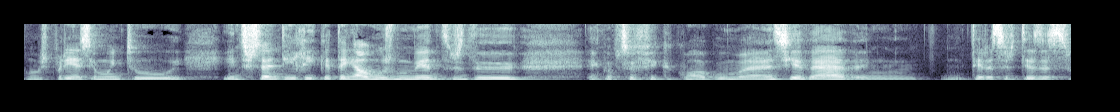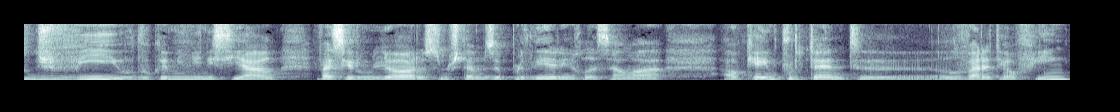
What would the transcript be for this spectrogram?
uma experiência muito interessante e rica. Tem alguns momentos de, em que a pessoa fica com alguma ansiedade em ter a certeza se o desvio do caminho inicial vai ser o melhor ou se nos estamos a perder em relação a, ao que é importante levar até ao fim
